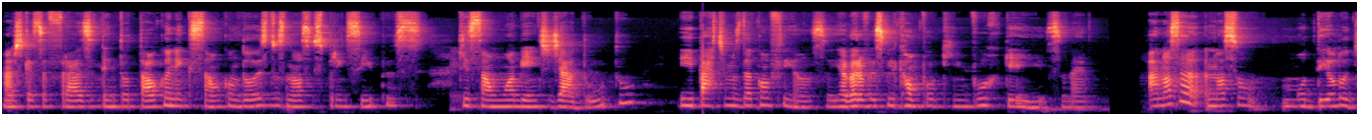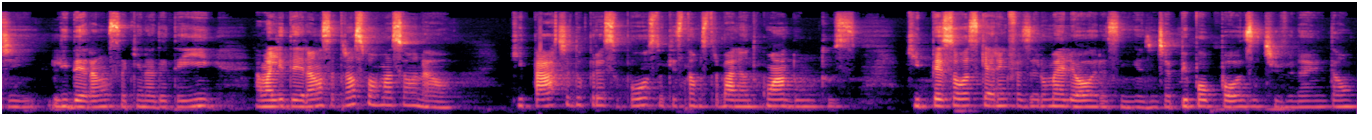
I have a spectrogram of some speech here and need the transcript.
Acho que essa frase tem total conexão com dois dos nossos princípios, que são um ambiente de adulto e partimos da confiança. E agora eu vou explicar um pouquinho por que isso, né? A nossa nosso modelo de liderança aqui na DTI é uma liderança transformacional, que parte do pressuposto que estamos trabalhando com adultos, que pessoas querem fazer o melhor, assim, a gente é people positive, né? Então,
